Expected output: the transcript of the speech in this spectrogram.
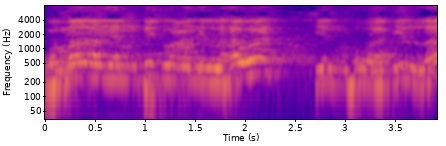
Wa ma yantiqu anil hawa in huwa illa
